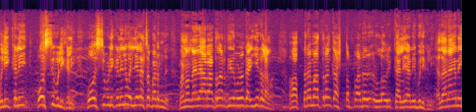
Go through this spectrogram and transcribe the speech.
Pulikali post Pulikali. Post പുലിക്കളിയിൽ വലിയ കഷ്ടപ്പാടുണ്ട്. മണ്ണെണ്ണയിൽ ആറാട്ട് നടത്തിയത് മുഴുവൻ കഴുകിക്കളാണ് അപ്പോൾ അത്രമാത്രം കഷ്ടപ്പാട് ഉള്ള ഒരു കലയാണ് ഈ പുലിക്കളി. അതാണ് അങ്ങനെ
